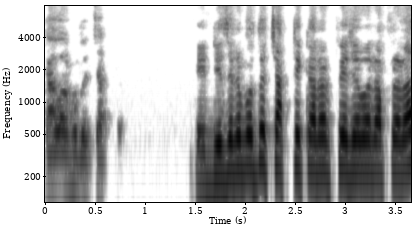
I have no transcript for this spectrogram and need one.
কালার হবে চারটা। এই ডিজাইনের মধ্যে চারটি কালার পেয়ে যাবেন আপনারা।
